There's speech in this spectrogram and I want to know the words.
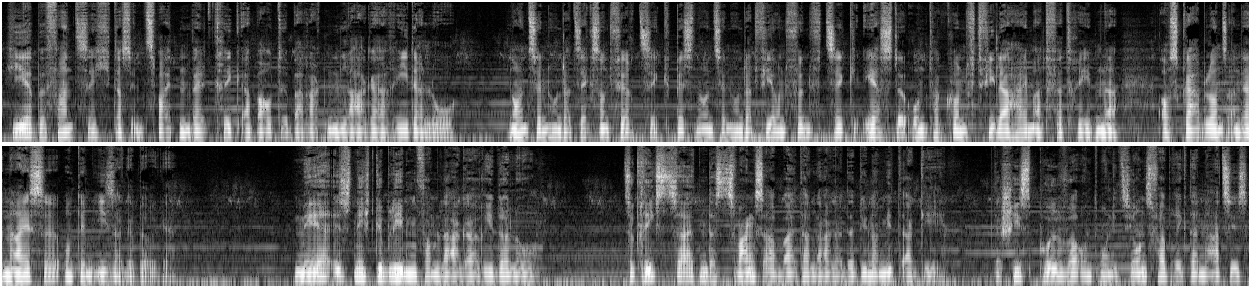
Hier befand sich das im Zweiten Weltkrieg erbaute Barackenlager Riederloh, 1946 bis 1954 erste Unterkunft vieler Heimatvertriebener aus Gablons an der Neiße und dem Isergebirge. Mehr ist nicht geblieben vom Lager Riederloh. Zu Kriegszeiten das Zwangsarbeiterlager der Dynamit AG, der Schießpulver- und Munitionsfabrik der Nazis,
